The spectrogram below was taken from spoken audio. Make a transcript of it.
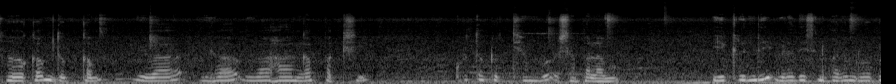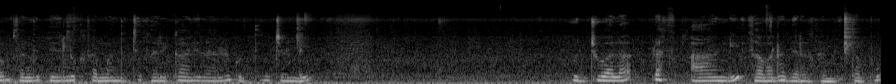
శోకం దుఃఖం వివా వివా వివాహాంగ పక్షి కృతకృత్యంబు శపలము. ఈ క్రింది విడదీసిన పదం రూపం సంధి పేర్లకు సంబంధించి సరికా అనేదాన్ని గుర్తించండి. ఉజ్వల ప్లస్ ఆంగి సవర్ణ జరుగుతుంది తప్పు.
